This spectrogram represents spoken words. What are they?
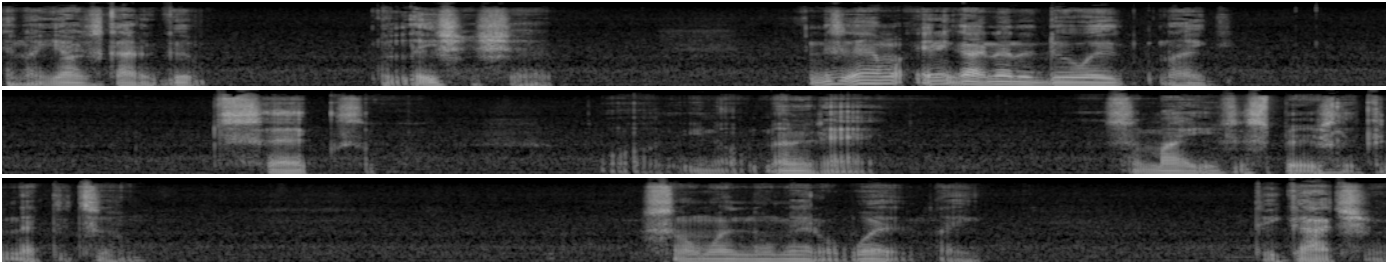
and like y'all just got a good relationship. And this it ain't got nothing to do with like sex or, or you know none of that. Somebody you're just spiritually connected to. Someone no matter what like they got you.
